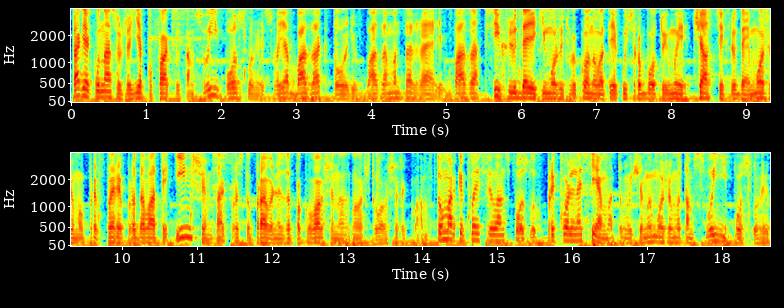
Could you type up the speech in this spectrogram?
так як у нас вже є по факту там свої послуги, своя база акторів, база монтажерів, база всіх людей, які можуть виконувати якусь роботу, і ми час цих людей можемо перепродавати іншим, так просто правильно запакувавши, налаштувавши рекламу. То маркетплейс фріланс послуг прикольна тема, тому що ми можемо там свої послуги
